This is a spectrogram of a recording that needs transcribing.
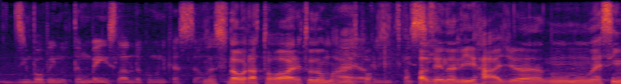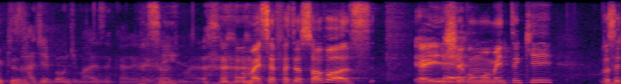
desenvolvendo também esse lado da comunicação. Lance da oratória e tudo mais. É, pô, acredito tá fazendo ali rádio é- não, não é simples. né? Rádio é bom demais, né, cara? É legal Sim. demais. Mas você vai fazer a sua voz. E aí É. chegou um momento em que você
